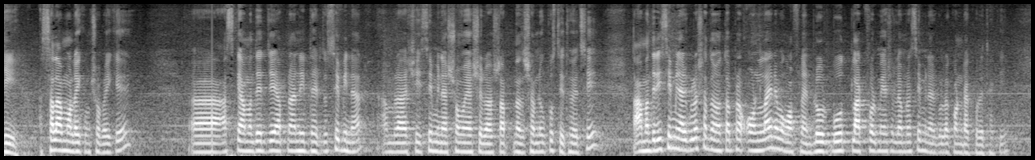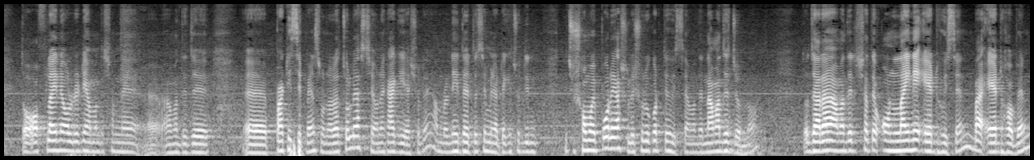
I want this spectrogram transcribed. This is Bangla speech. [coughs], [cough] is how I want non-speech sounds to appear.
জি। আসসালামু আলাইকুম সবাইকে। আজকে আমাদের যে আপনার নির্ধারিত সেমিনার আমরা সেই সেমিনার সময় আসলে আপনাদের সামনে উপস্থিত হয়েছি। তা আমাদের এই সেমিনারগুলো সাধারণত আপনার অনলাইন এবং অফলাইন বোথ প্ল্যাটফর্মে আসলে আমরা সেমিনারগুলো কন্ডাক্ট করে থাকি। তো অফলাইনে অলরেডি আমাদের সামনে আমাদের যে পার্টিসিপেন্টস ওনারা চলে আসছে অনেক আগেই আসলে। আমরা নির্ধারিত সেমিনারটা কিছুদিন, কিছু সময় পরে আসলে শুরু করতে হয়েছে আমাদের নামাজের জন্য। তো যারা আমাদের সাথে অনলাইনে অ্যাড হয়েছেন বা অ্যাড হবেন,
